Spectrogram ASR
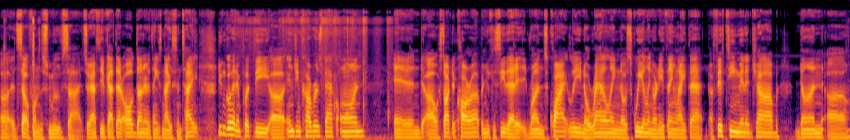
uh, itself on the smooth side. So after you've got that all done, everything's nice and tight, you can go ahead and put the uh, engine covers back on and I'll start the car up and you can see that it runs quietly, no rattling, no squealing or anything like that. A 15 minute job done uh,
